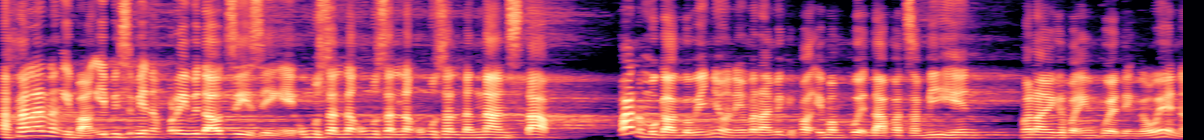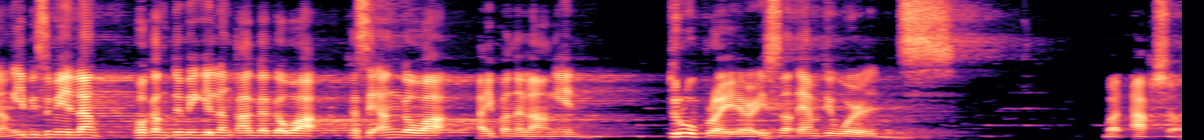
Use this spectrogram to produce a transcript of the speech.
Akala ng ibang, ibig sabihin ng pray without ceasing, eh, umusal lang, umusal lang, umusal lang non-stop. Paano mo gagawin yun? Eh, marami ka pang ibang pwe- dapat sabihin, marami ka pang ibang pwedeng gawin. Ang ibig sabihin lang, huwag kang tumigil ng kagagawa kasi ang gawa ay panalangin. True prayer is not empty words, but action.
